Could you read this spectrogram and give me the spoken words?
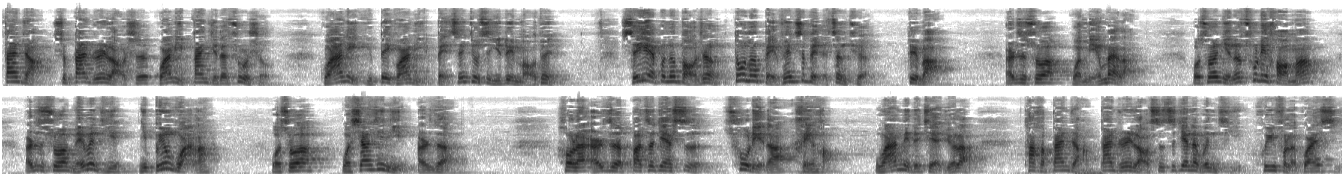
班长是班主任老师管理班级的助手，管理与被管理本身就是一对矛盾，谁也不能保证都能百分之百的正确，对吧？儿子说：“我明白了。”我说：“你能处理好吗？”儿子说：“没问题，你不用管了。”我说：“我相信你，儿子。”后来，儿子把这件事处理得很好，完美的解决了他和班长、班主任老师之间的问题，恢复了关系。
